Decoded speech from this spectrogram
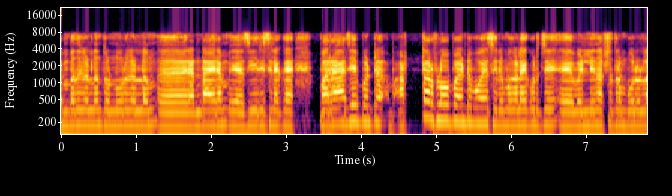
എൺപതുകളിലും തൊണ്ണൂറുകളിലും രണ്ടായിരം സീരീസിലൊക്കെ പരാജയപ്പെട്ട് അട്ടർ ഫ്ലോപ്പായിട്ട് പോയ സിനിമകളെക്കുറിച്ച് വലിയ നക്ഷത്രം പോലുള്ള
